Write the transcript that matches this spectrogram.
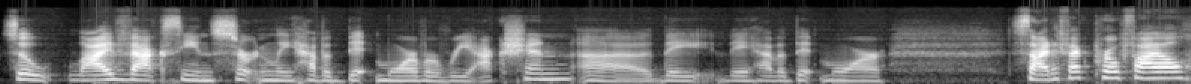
so live vaccines certainly have a bit more of a reaction uh, they they have a bit more side effect profile.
